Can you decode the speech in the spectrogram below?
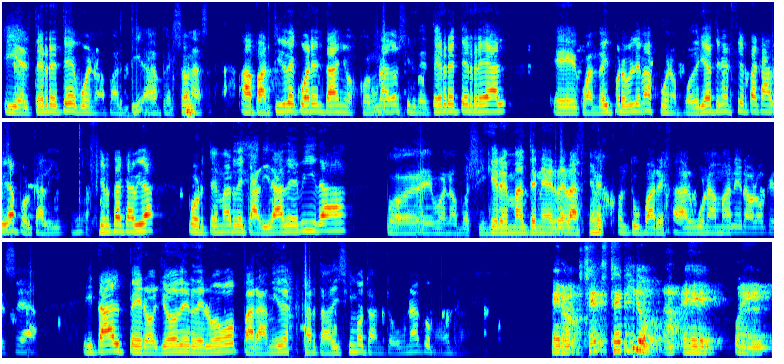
y el TRT, bueno, a, partir, a personas a partir de 40 años con una dosis de TRT real, eh, cuando hay problemas, bueno, podría tener cierta cabida por cierta cabida por temas de calidad de vida, pues bueno, pues si quieres mantener relaciones con tu pareja de alguna manera o lo que sea, y tal, pero yo desde luego para mí descartadísimo tanto una como otra. Pero Sergio, eh, pues,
